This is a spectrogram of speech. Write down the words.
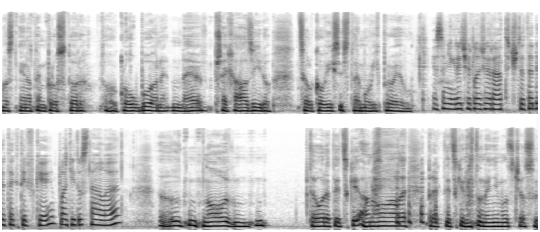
vlastně na ten prostor toho kloubu a ne, nepřechází do celkových systémových projevů. Já jsem někde četla, že rád čtete detektivky. Platí to stále? Eh, no, Teoreticky ano, ale prakticky na to není moc času.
